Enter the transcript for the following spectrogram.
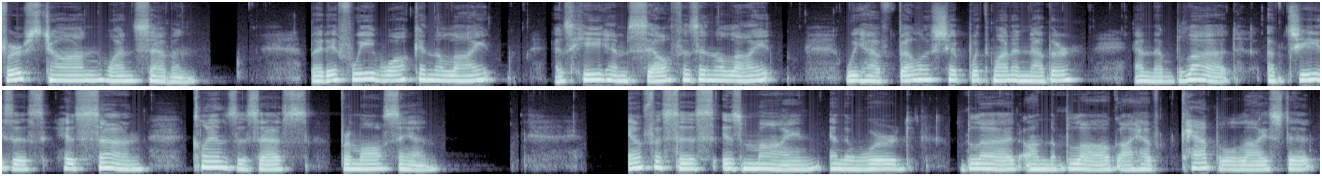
1 John 1 7. But if we walk in the light, as he himself is in the light, we have fellowship with one another, and the blood of Jesus, his Son, cleanses us from all sin. Emphasis is mine, and the word blood on the blog, I have capitalized it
